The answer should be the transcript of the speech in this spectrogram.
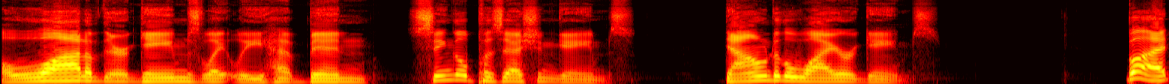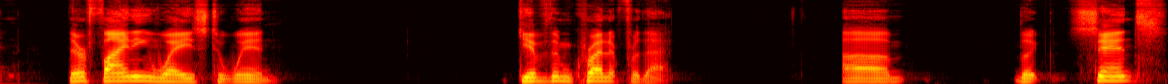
A lot of their games lately have been single possession games, down to the wire games. But they're finding ways to win. Give them credit for that. Um, look, since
